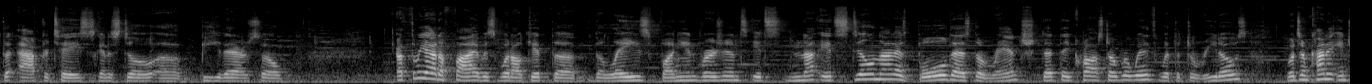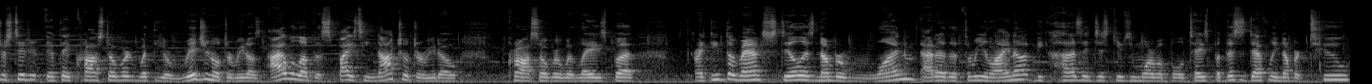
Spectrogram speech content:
the aftertaste is going to still uh, be there. So a three out of five is what I'll get the the Lay's Funyun versions. It's not it's still not as bold as the ranch that they crossed over with with the Doritos. Which I'm kind of interested if they crossed over with the original Doritos. I would love the spicy nacho Dorito crossover with Lay's, but I think the ranch still is number one out of the three lineup because it just gives you more of a bold taste. But this is definitely number two.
